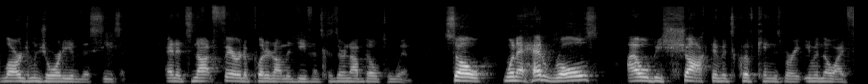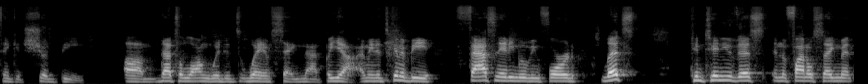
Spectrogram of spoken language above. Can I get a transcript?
large majority of this season. And it's not fair to put it on the defense because they're not built to win. So when a head rolls, I will be shocked if it's Cliff Kingsbury, even though I think it should be. Um, that's a long winded way of saying that. But yeah, I mean, it's going to be fascinating moving forward. Let's continue this in the final segment.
